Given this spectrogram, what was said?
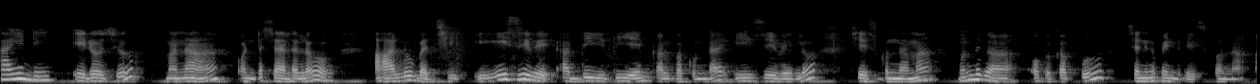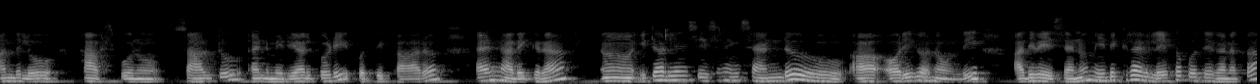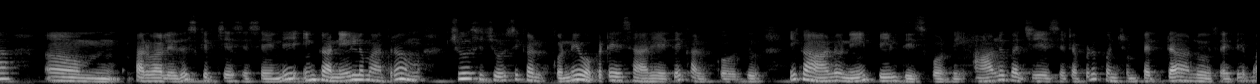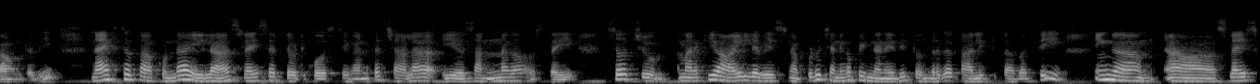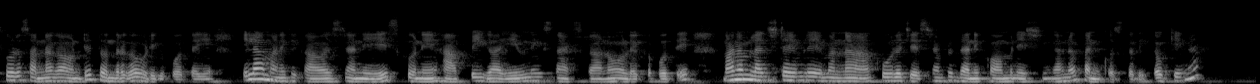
Hi అండి. ఈరోజు మన వంటశాలలో ఆలు బజ్జీ ఈజీ వే అది ఇది ఏం కలపకుండా ఈజీ వేలో చేసుకుందామా? ముందుగా ఒక కప్పు శనగపిండి తీసుకున్న. అందులో హాఫ్ స్పూను సాల్ట్ అండ్ మిరియాల పొడి కొద్ది కారం అండ్ నా దగ్గర ఇటాలియన్ సీజనింగ్స్ అండ్ ఆరిగానో ఉంది. అది వేసాను. మీ దగ్గర అవి లేకపోతే కనుక పర్వాలేదు స్కిప్ చేసేసేయండి. ఇంకా నీళ్ళు మాత్రం చూసి చూసి కలుపుకోండి. ఒకటేసారి అయితే కలుపుకోవద్దు. ఇక ఆలుని పీల్ తీసుకోండి. ఆలు బజ్జీ చేసేటప్పుడు కొంచెం పెద్ద ఆలు అయితే బాగుంటుంది. నైఫ్తో కాకుండా ఇలా స్లైస్ స్లైసర్ తోటి కోస్తే కనుక చాలా సన్నగా వస్తాయి. సో చూ మనకి ఆయిల్లో వేసినప్పుడు శనగపిండి అనేది తొందరగా కాలిద్ది కాబట్టి ఇంకా స్లైస్ కూడా సన్నగా ఉంటే తొందరగా ఉడికిపోతాయి. ఇలా మనకి కావాల్సినవి వేసుకొని హ్యాపీగా ఈవినింగ్ స్నాక్స్ గానో లేకపోతే మనం లంచ్ టైంలో ఏమన్నా కూర చేసినప్పుడు దానికి కాంబినేషన్గానో పనికొస్తుంది. ఓకేనా?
